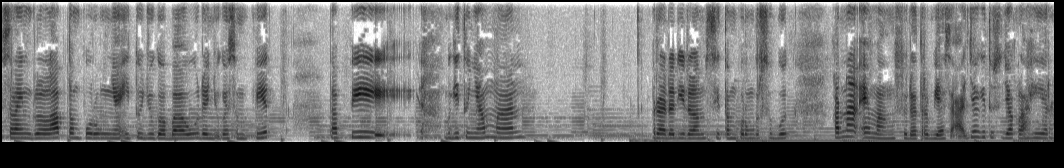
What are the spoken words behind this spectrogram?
Selain gelap, tempurungnya itu juga bau dan juga sempit, tapi begitu nyaman berada di dalam si tempurung tersebut karena emang sudah terbiasa aja gitu sejak lahir.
